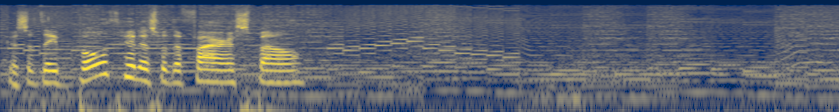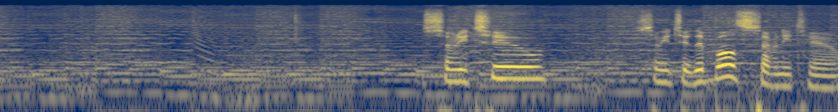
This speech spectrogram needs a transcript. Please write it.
Because if they both hit us with a fire spell... Seventy-two, seventy-two. They're both seventy-two.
